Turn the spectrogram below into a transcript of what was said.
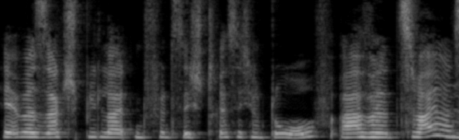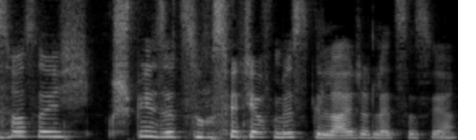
ja immer sagt, Spielleiten findet sich stressig und doof, aber 22 mhm. Spielsitzungen City of Mist geleitet letztes Jahr.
